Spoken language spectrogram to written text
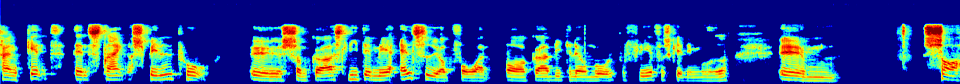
tangent, den streng at spille på, øh, som gør os lige det mere altid op foran, og gør, at vi kan lave mål på flere forskellige måder. Øh, så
